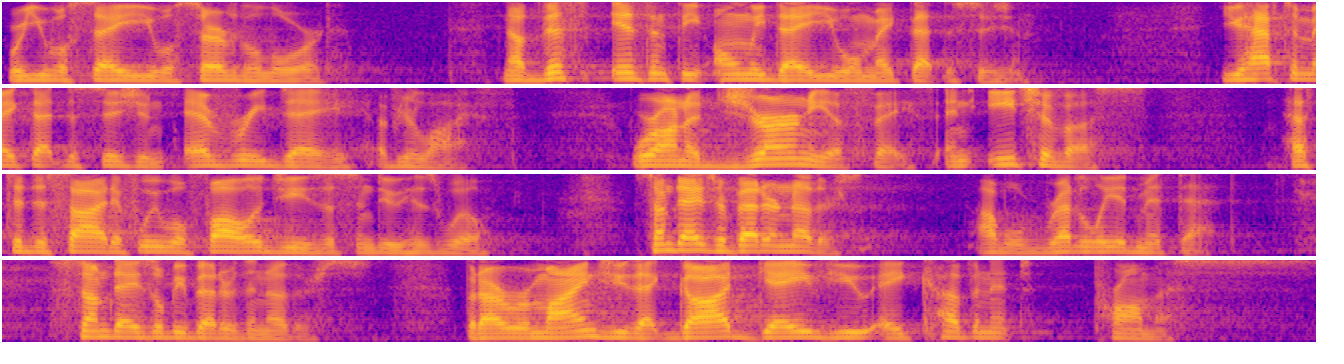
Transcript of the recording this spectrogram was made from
where you will say you will serve the Lord. Now, this isn't the only day you will make that decision. You have to make that decision every day of your life. We're on a journey of faith, and each of us has to decide if we will follow Jesus and do his will. Some days are better than others. I will readily admit that. Some days will be better than others. But I remind you that God gave you a covenant promise.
